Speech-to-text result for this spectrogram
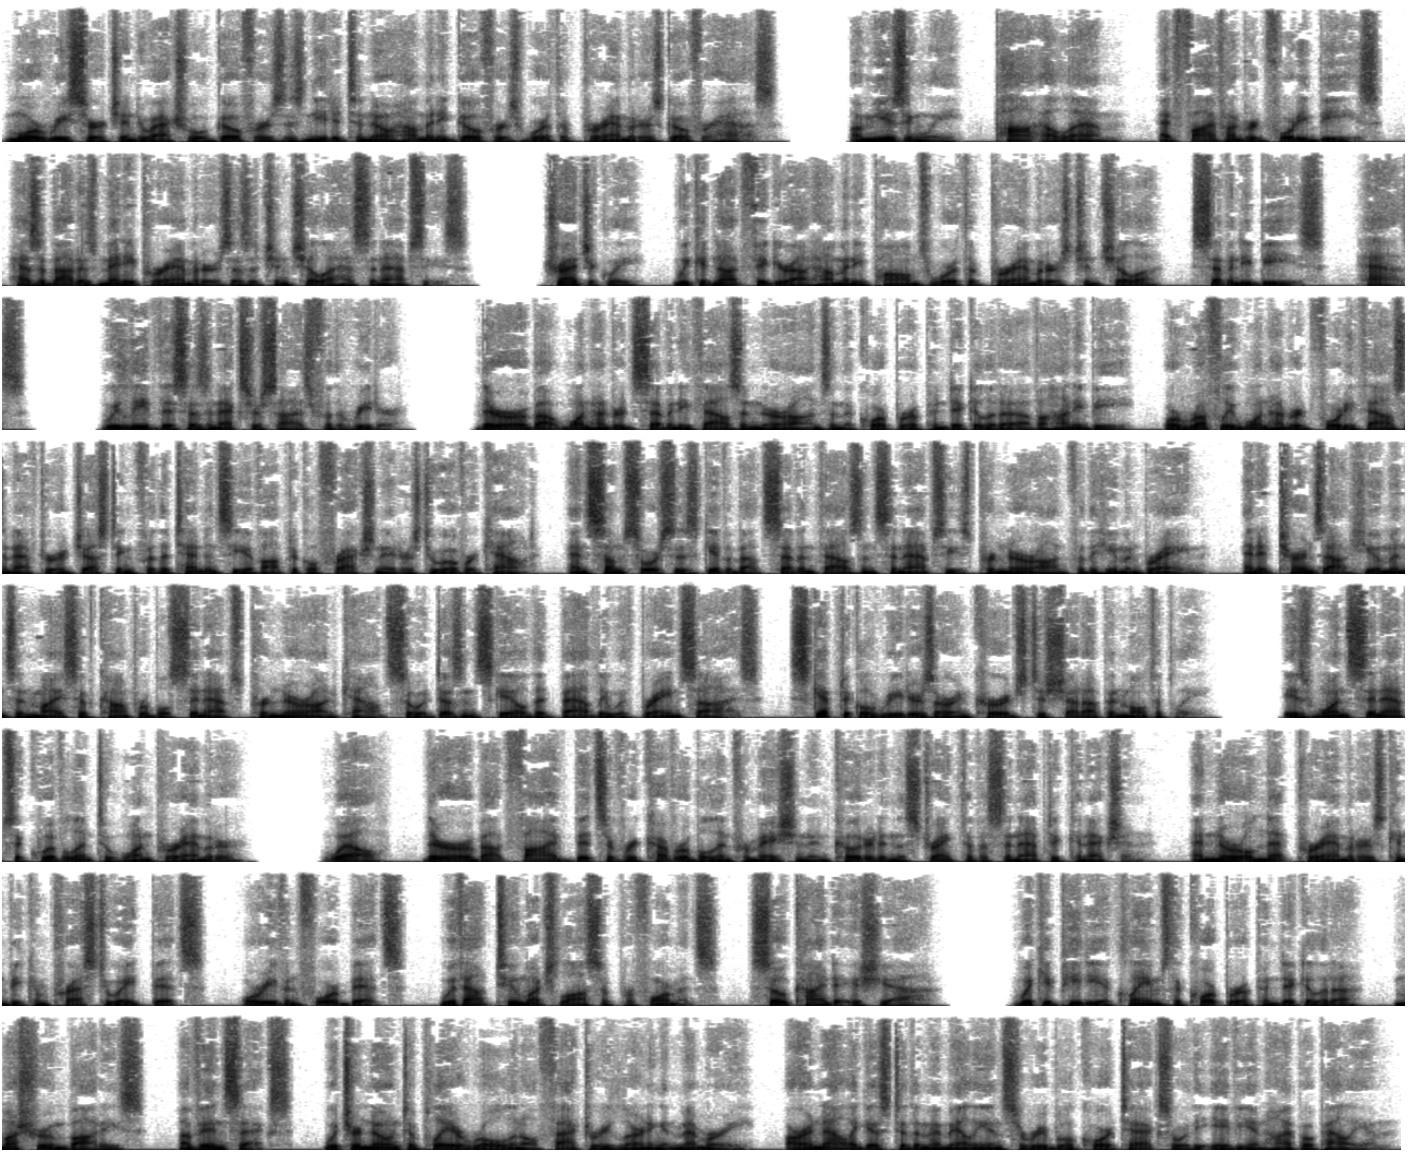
More research into actual gophers is needed to know how many gophers worth of parameters gopher has. Amusingly, PA-LM, at 540 Bs, has about as many parameters as a chinchilla has synapses. Tragically, we could not figure out how many palms worth of parameters chinchilla, 70 Bs, has. We leave this as an exercise for the reader. There are about 170,000 neurons in the corpora pedunculata of a honeybee, or roughly 140,000 after adjusting for the tendency of optical fractionators to overcount, and some sources give about 7,000 synapses per neuron for the human brain, and it turns out humans and mice have comparable synapse per neuron counts so it doesn't scale that badly with brain size. Skeptical readers are encouraged to shut up and multiply. Is one synapse equivalent to one parameter? Well, there are about 5 bits of recoverable information encoded in the strength of a synaptic connection, and neural net parameters can be compressed to 8 bits, or even 4 bits, without too much loss of performance, so kinda ish yeah. Wikipedia claims the corpora pedunculata, mushroom bodies, of insects, which are known to play a role in olfactory learning and memory, are analogous to the mammalian cerebral cortex or the avian hypopallium.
